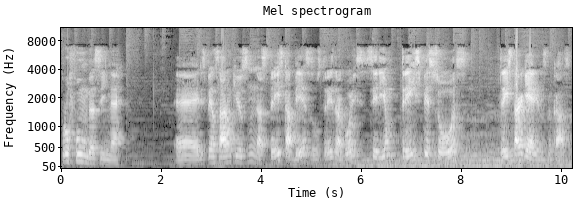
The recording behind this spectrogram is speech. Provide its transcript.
profunda, assim, né? É, eles pensaram que os- Hum. as três cabeças, os três dragões, seriam três pessoas, três Targaryens, no caso.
